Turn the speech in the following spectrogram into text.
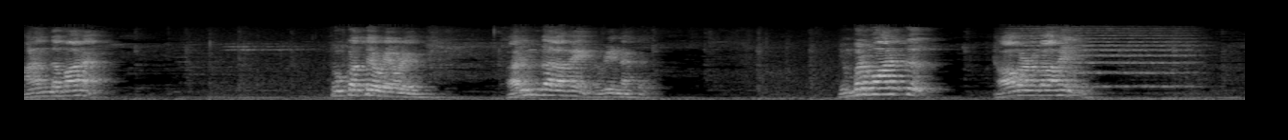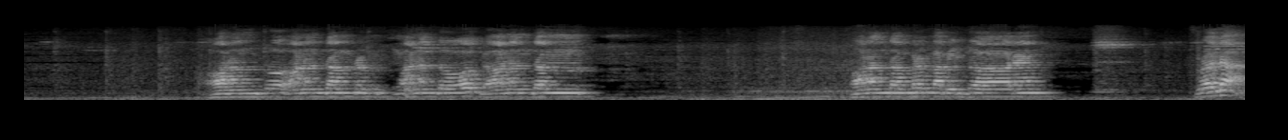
ஆனந்தமான தூக்கத்தை உடையவுடைய அருங்கலமே அப்படின்னாக்க எம்பெருமானுக்கு ஆவரணமாக இருக்கும் ஆனந்தோ ஆனந்தம் பிரம்- ஆனந்தோ ஆனந்தம். ஆனந்தம் பிரம்ம வித்வான். இவ்வளவுதான்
